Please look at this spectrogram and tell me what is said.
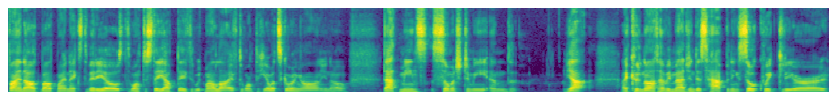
find out about my next videos, to want to stay updated with my life, to want to hear what's going on, you know. That means so much to me and yeah, I could not have imagined this happening so quickly or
